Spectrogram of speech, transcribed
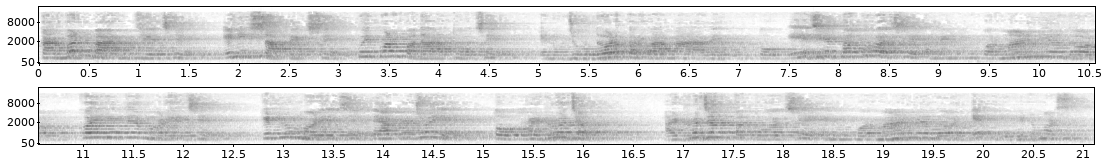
કાર્બન બાર જે છે, એની સાપેક્ષે કોઈ પણ પદાર્થો છે, એનું જો દળ કરવામાં આવે, તો એ જે તત્વ છે અને એનું પરમાણ્ય દળ કઈ રીતે મળે છે, કેટલું મળે છે, તે આપણે જોઈએ, તો હાઇડ્રોજન. હાઇડ્રોજન તત્વ છે, એનું પરમાણ્ય દળ એક યુનિટ મળશે.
